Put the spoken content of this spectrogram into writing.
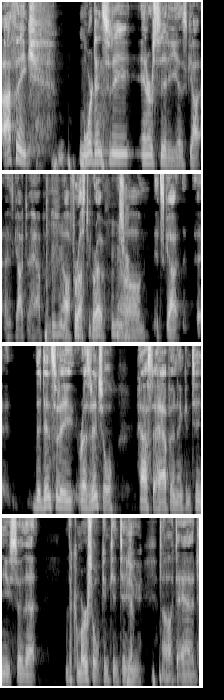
I think more density inner city has got has got to happen Mhm. uh, for us to grow. Mhm. Sure. Um, it's got uh, the density residential has to happen and continue so that the commercial can continue uh, to add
